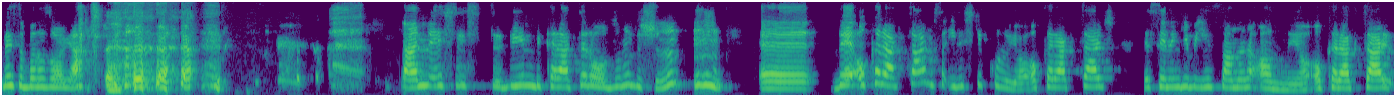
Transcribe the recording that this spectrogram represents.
Neyse bana zor geldi. kendini eşleştirdiğin bir karakter olduğunu düşünün. Ee, ve o karakter mesela ilişki kuruyor. O karakter de senin gibi insanları anlıyor. O karakter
